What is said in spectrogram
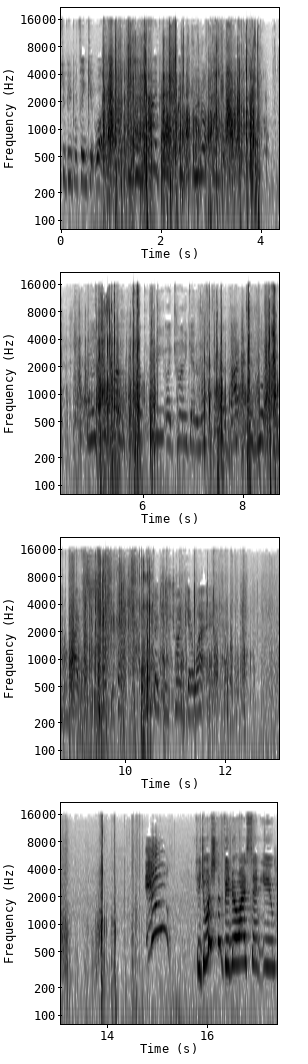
do people think it was? Because in my opinion, I do not think it was. Because just by her putting, like trying to get him off of her, that did look like self-defense. It looked like she was trying to get away. Ew! Did you watch the video I sent you?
